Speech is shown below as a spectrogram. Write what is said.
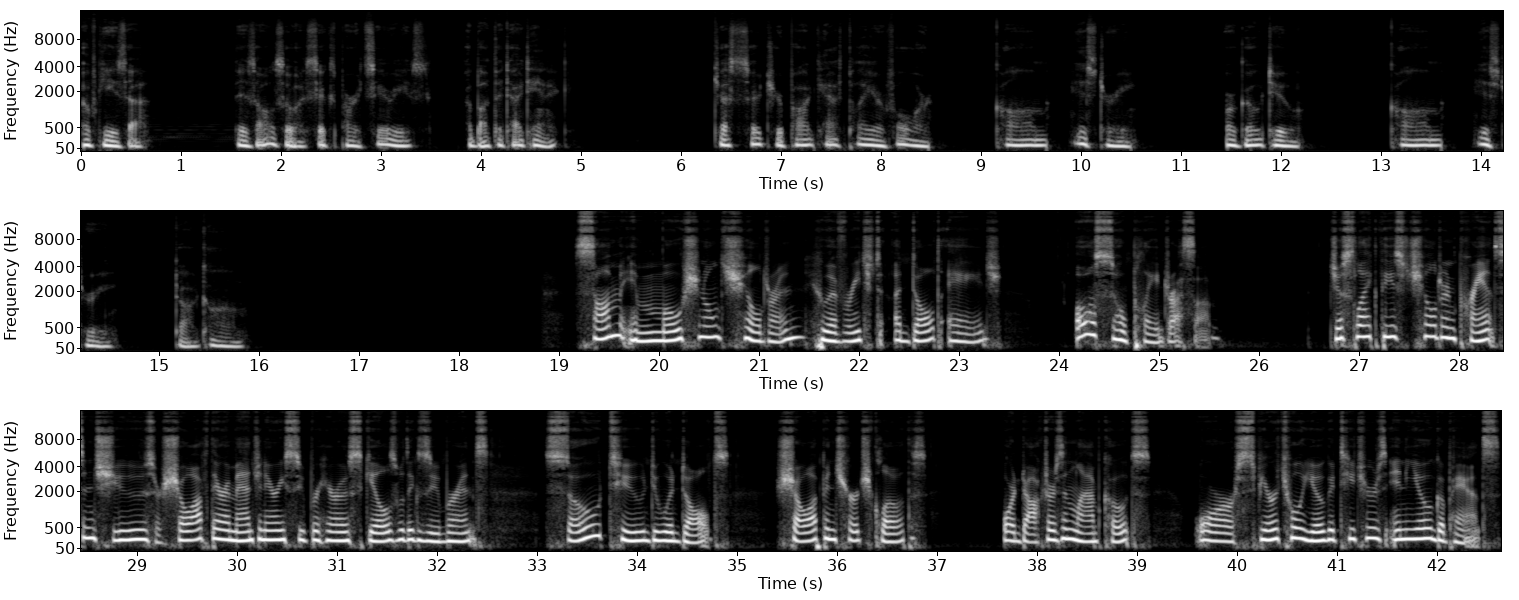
of Giza. There's also a six part series about the Titanic. Just search your podcast player for Calm History or go to calmhistory.com. Some emotional children who have reached adult age also play dress up. Just like these children prance in shoes or show off their imaginary superhero skills with exuberance, so too do adults show up in church clothes, or doctors in lab coats, or spiritual yoga teachers in yoga pants.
